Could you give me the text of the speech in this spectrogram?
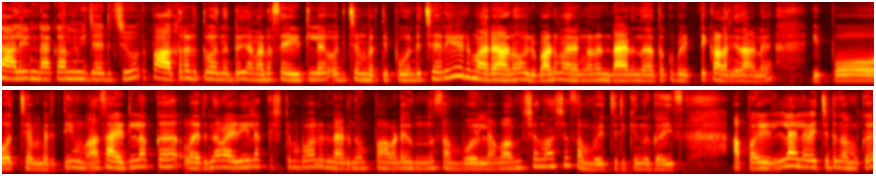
താളി ഉണ്ടാക്കാമെന്ന് വിചാരിച്ചു. ഒരു പാത്രം എടുത്ത് വന്നിട്ട് ഞങ്ങളുടെ സൈഡിൽ ഒരു ചെമ്പരത്തിപ്പൂവിന്റെ ചെറിയൊരു മരമാണ് ഒരുപാട് മരങ്ങൾ ഉണ്ടായിരുന്നു. അതൊക്കെ വെട്ടിക്കളഞ്ഞതാണ്. ഇപ്പോൾ ചെമ്പരത്തിയും ആ സൈഡിലൊക്കെ വരുന്ന വഴിയിലൊക്കെ ഇഷ്ടംപോലെ ഉണ്ടായിരുന്നു. അപ്പോൾ അവിടെ ഒന്നും സംഭവമില്ല. വംശനാശം സംഭവിച്ചിരിക്കുന്നു ഗൈസ് അപ്പോൾ ഉള്ള ഇല വെച്ചിട്ട് നമുക്ക്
